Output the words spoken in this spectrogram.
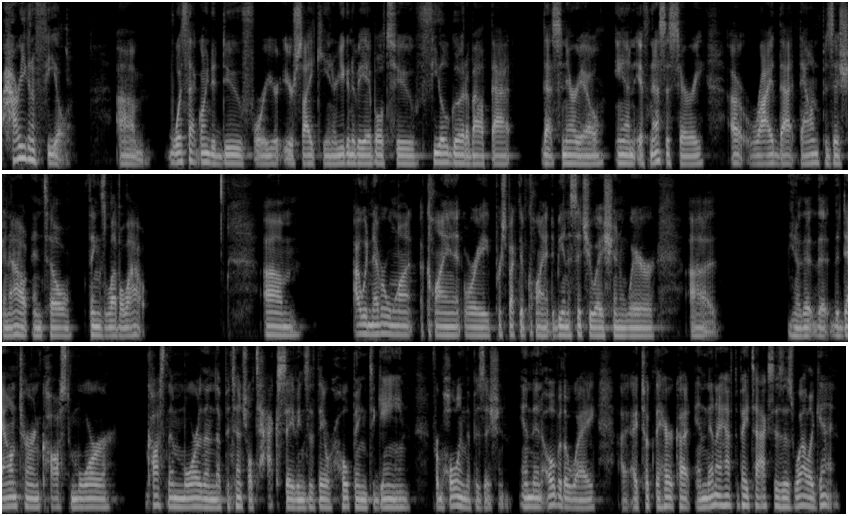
how are you going to feel? Um, what's that going to do for your your psyche? And are you going to be able to feel good about that that scenario? And if necessary uh, ride that down position out until things level out. Um, I would never want a client or a prospective client to be in a situation where, uh, you know, the, the, the downturn cost more cost them more than the potential tax savings that they were hoping to gain from holding the position. And then, over the way, I, I took the haircut, and then I have to pay taxes as well again.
